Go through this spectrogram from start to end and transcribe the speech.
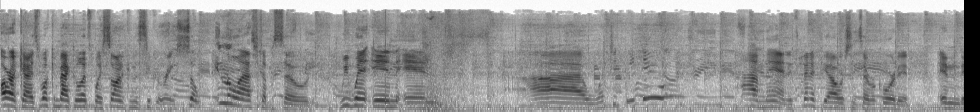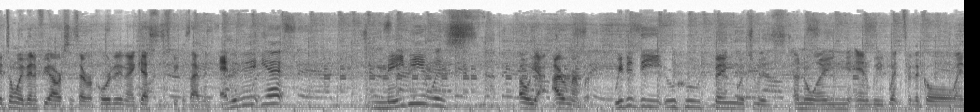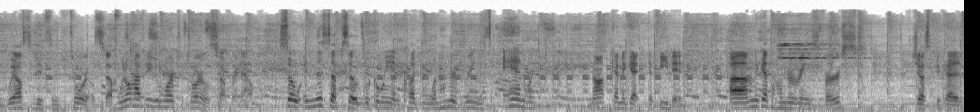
Alright guys, welcome back to Let's Play Sonic and the Secret Ring. So, in the last episode, we went in and... Uh, what did we do? Ah man, it's been a few hours since I recorded. And it's only been a few hours since I recorded, and I guess it's because I haven't edited it yet? Maybe it was... Oh yeah, I remember. We did the Uhu thing, which was annoying, and we went for the goal, and we also did some tutorial stuff. We don't have any more tutorial stuff right now. So in this episode, we're going in collecting 100 rings, and we're not gonna get defeated. Uh, I'm gonna get the 100 rings first, just because,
